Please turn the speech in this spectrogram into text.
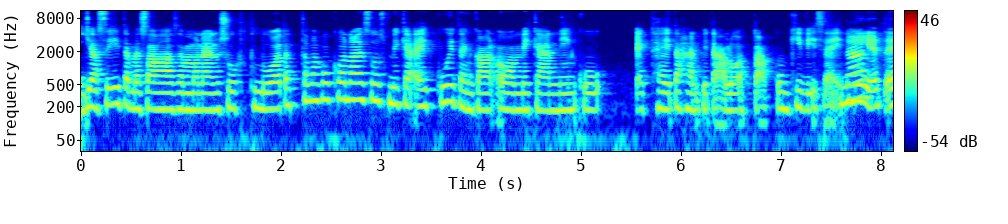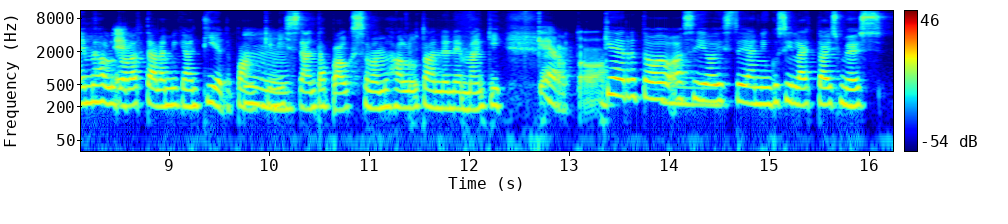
ja siitä me saadaan semmoinen suht luotettava kokonaisuus, mikä ei kuitenkaan ole mikään niin kuin että hei, tähän pitää luottaa kuin kiviseinään. Niin, että ei me haluta et, olla täällä mikään tietopankki mm. missään tapauksessa, vaan me halutaan enemmänkin kertoa, kertoa mm. asioista ja niin kuin sillä, että olisi myös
